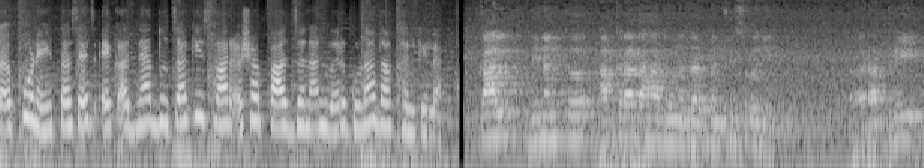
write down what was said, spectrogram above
त- पुणे. तसेच एक अज्ञात दुचाकी स्वार अशा पाच जणांवर गुन्हा दाखल केला. काल दिनांक अकरा दहा दोन हजार पंचवीस रोजी रात्री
